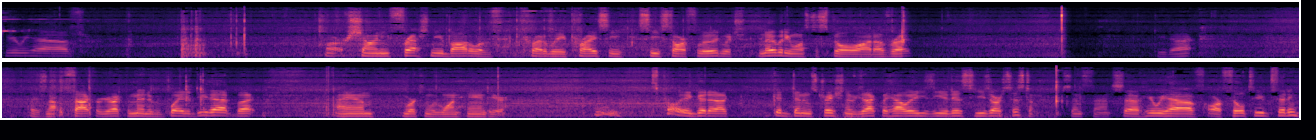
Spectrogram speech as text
here we have our shiny, fresh new bottle of incredibly pricey SeaStar fluid, which nobody wants to spill a lot of, right? Do that. That is not the factory recommended way to do that, but I am working with one hand here. And it's probably a good uh, good demonstration of exactly how easy it is to use our system since then. So here we have our fill tube fitting.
